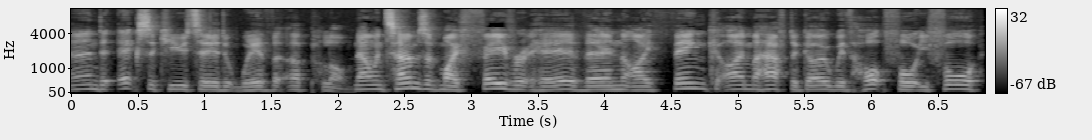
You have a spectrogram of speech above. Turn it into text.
and executed with aplomb. Now in terms of my favourite here, then I think I'm gonna have to go with Hot 44.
